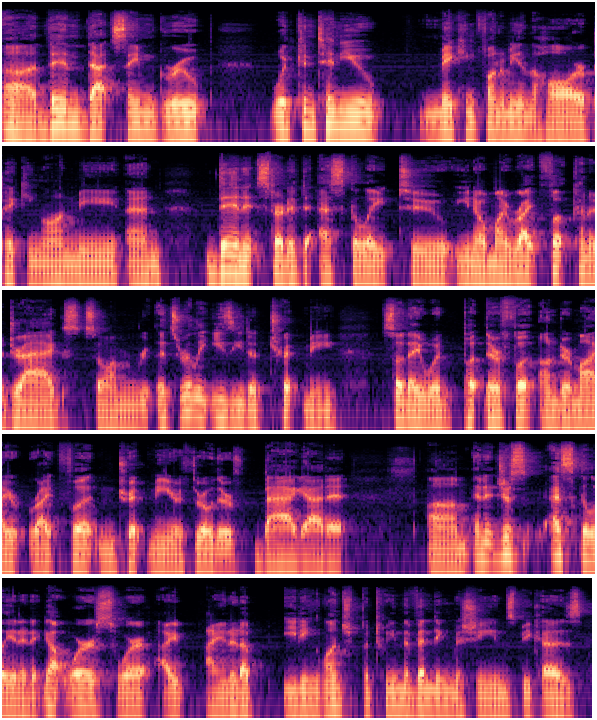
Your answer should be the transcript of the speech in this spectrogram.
uh, then that same group would continue making fun of me in the hall or picking on me. And then it started to escalate to you know my right foot kind of drags. So i'm re- it's really easy to trip me. So they would put their foot under my right foot and trip me or throw their bag at it um, and it just escalated. It got worse where I, I ended up eating lunch between the vending machines because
